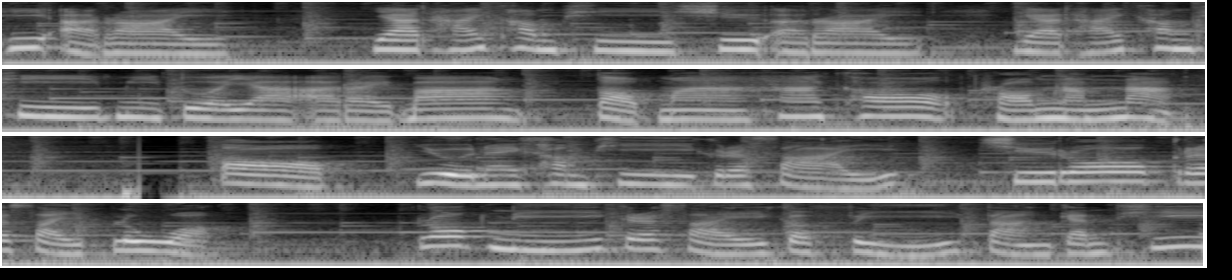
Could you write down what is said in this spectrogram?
ที่อะไร ยาท้ายคัมภีชื่ออะไร ยาท้ายคัมภีมีตัวยาอะไรบ้าง ตอบมา 5 ข้อพร้อมน้ำหนัก ตอบ อยู่ในคัมภีร์กระใสชื่อโรคกระใสปลวก โรคนี้กระใสกับฝีต่างกันที่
